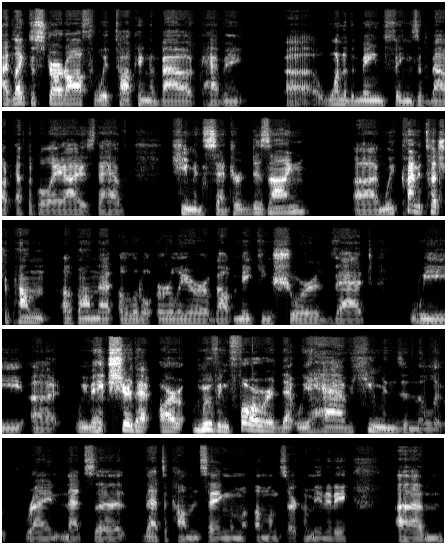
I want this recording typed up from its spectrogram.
I'd like to start off with talking about having uh, one of the main things about ethical AI is to have human-centered design, uh, and we kind of touched upon upon that a little earlier about making sure that we uh, we make sure that our moving forward that we have humans in the loop, right? And that's a that's a common saying am- amongst our community um,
